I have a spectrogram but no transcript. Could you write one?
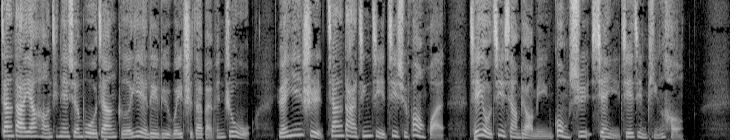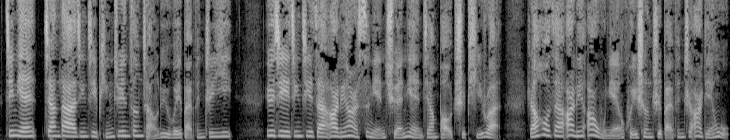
加拿大央行今天宣布将隔夜利率维持在百分之五，原因是加拿大经济继续放缓，且有迹象表明供需现已接近平衡。今年加拿大经济平均增长率为百分之一，预计经济在二零二四年全年将保持疲软，然后在二零二五年回升至百分之二点五。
